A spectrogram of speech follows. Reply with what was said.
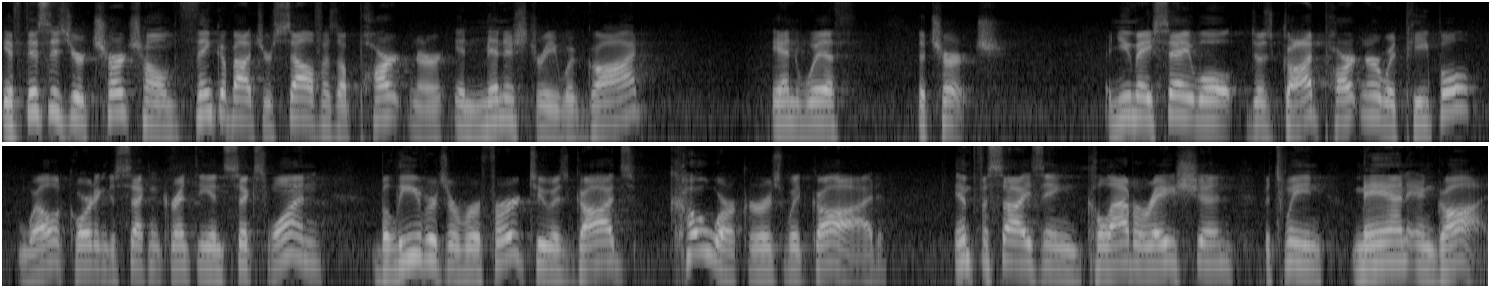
If this is your church home, think about yourself as a partner in ministry with God and with the church. And you may say, well, does God partner with people? Well, according to 2 Corinthians 6 1, believers are referred to as God's co workers with God emphasizing collaboration between man and God.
